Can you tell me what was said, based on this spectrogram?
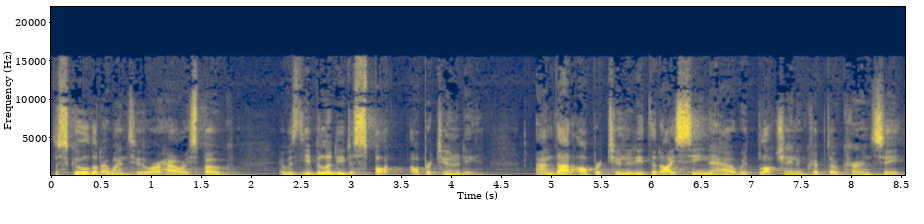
the school that I went to or how I spoke. It was the ability to spot opportunity. And that opportunity that I see now with blockchain and cryptocurrency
